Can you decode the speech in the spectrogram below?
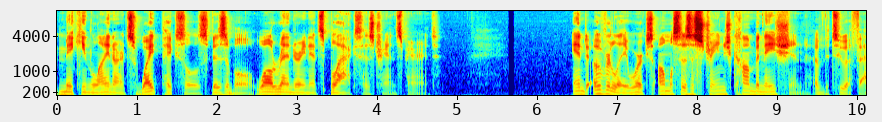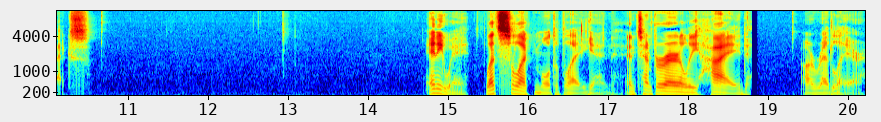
making line art's white pixels visible while rendering its blacks as transparent and overlay works almost as a strange combination of the two effects. Anyway, let's select multiply again and temporarily hide our red layer.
